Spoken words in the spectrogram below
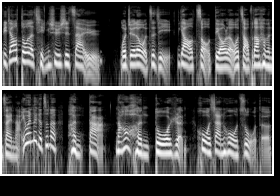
比较多的情绪是在于，我觉得我自己要走丢了，我找不到他们在哪，因为那个真的很大，然后很多人。或站或坐的，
